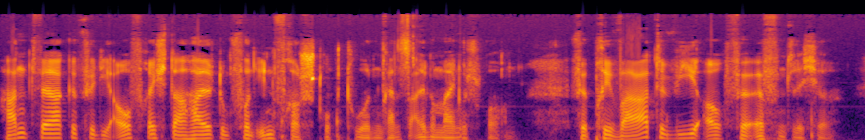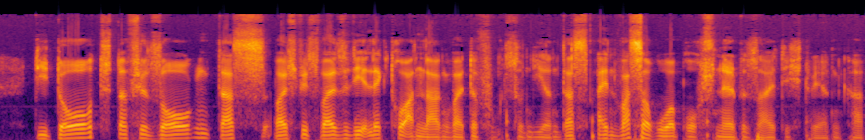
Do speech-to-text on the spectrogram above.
Handwerke für die Aufrechterhaltung von Infrastrukturen, ganz allgemein gesprochen, für private wie auch für öffentliche, die dort dafür sorgen, dass beispielsweise die Elektroanlagen weiter funktionieren, dass ein Wasserrohrbruch schnell beseitigt werden kann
